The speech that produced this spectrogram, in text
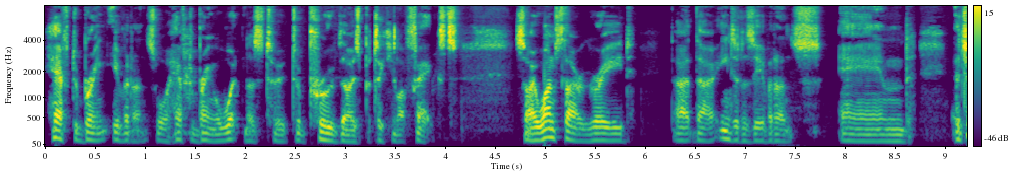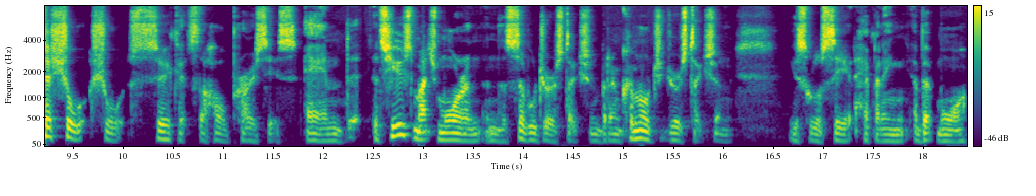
have to bring evidence or have to bring a witness to, to prove those particular facts. So once they're agreed, uh, they're entered as evidence and it just short short circuits the whole process. And it's used much more in, in the civil jurisdiction, but in criminal jurisdiction, you sort of see it happening a bit more.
